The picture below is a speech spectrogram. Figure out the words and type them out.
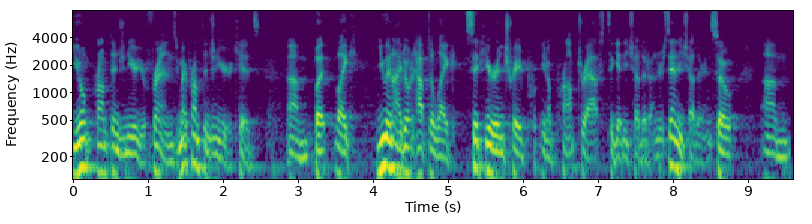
You don't prompt engineer your friends. You might prompt engineer your kids. But like you and I don't have to like sit here and trade you know prompt drafts to get each other to understand each other. And so um,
